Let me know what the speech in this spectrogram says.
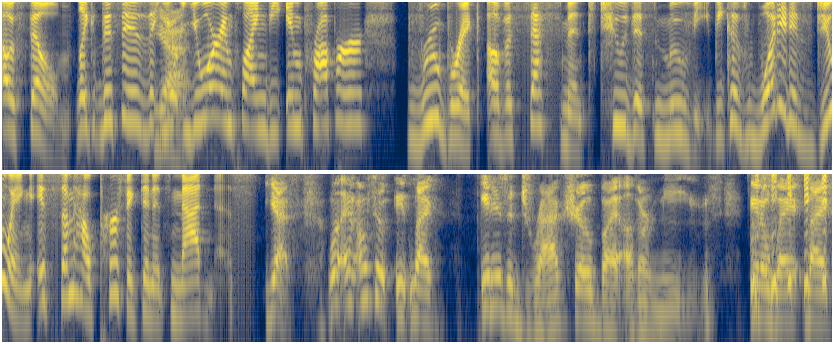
a film like this is Yeah. you're you're implying the improper rubric of assessment to this movie because what it is doing is somehow perfect in its madness. Yes. Well, and also it like it is a drag show by other means in a way like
